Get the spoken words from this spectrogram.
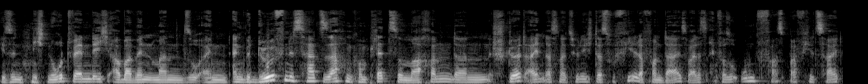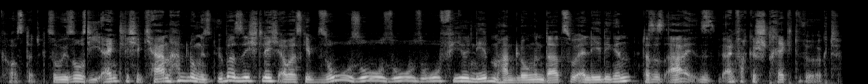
Die sind nicht notwendig, aber wenn man so ein ein Bedürfnis hat, Sachen komplett zu machen, dann stört einen das natürlich, dass so viel davon da ist, weil das einfach so unfassbar viel Zeit kostet. Sowieso die eigentliche Kernhandlung ist übersichtlich, aber es gibt so so so so viel Nebenhandlungen da zu erledigen, dass es a, einfach gestreckt wirkt.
